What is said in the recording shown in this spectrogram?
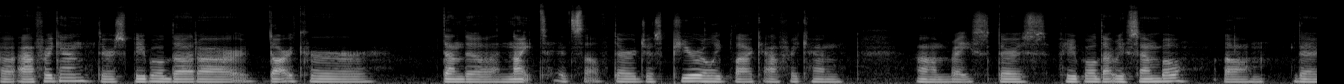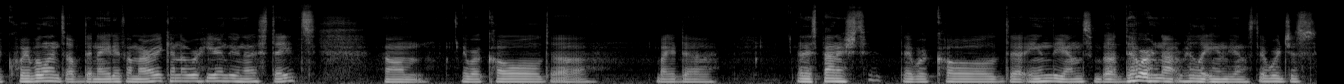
uh, African. There's people that are darker than the night itself. They're just purely black African um, race. There's people that resemble um, the equivalent of the Native American over here in the United States. Um, they were called uh, by the by the Spanish. They were called uh, Indians, but they were not really Indians. They were just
